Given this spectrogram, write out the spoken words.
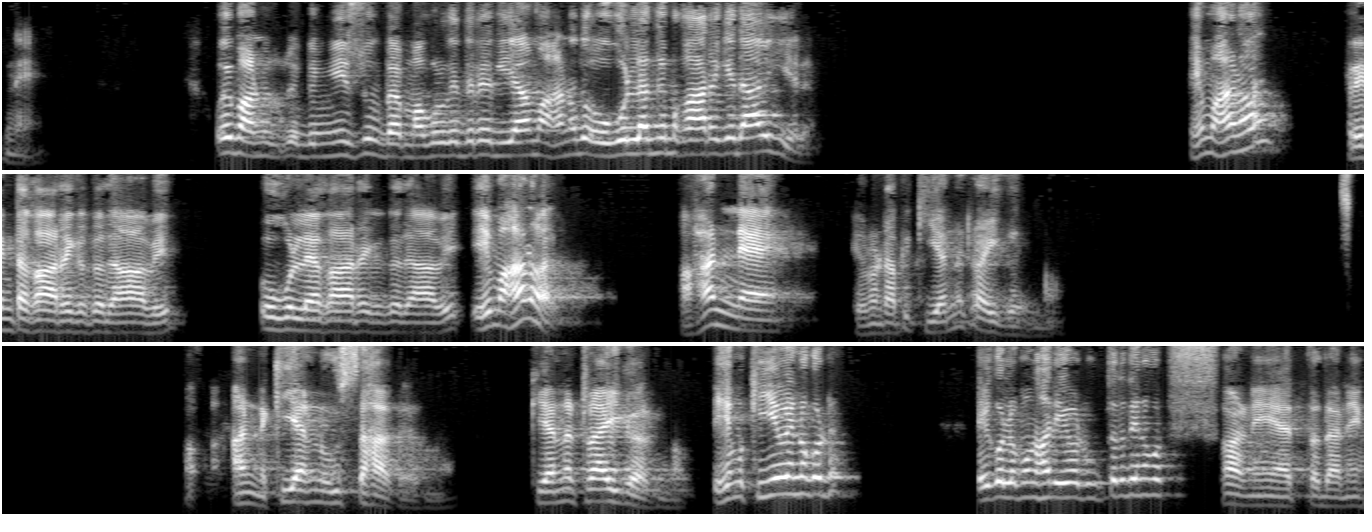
නැහැ. ওই මිනිස්සු මිනිස්සු මගුල් ගෙදර ගියාම අහනද ඕගොල්ලන්ගේම කාර් එකේ දාවේ කියලා. එහෙම අහනවද? රෙන්ට් කාර් එකක දාවේ. ඕගොල්ලෝ කාර් එකක දාවේ. එහෙම අහනවද? අහන්නේ නැහැ. ඒනට අපි කියන්න try කරනවා. අන්න කියන්න උත්සාහ කරනවා. කියන්න try කරනවා. එහෙම කියවෙනකොට ඒගොල්ලෝ මොන හරි ඒකට උත්තර දෙනකොට අනේ ඇත්ත දනේ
